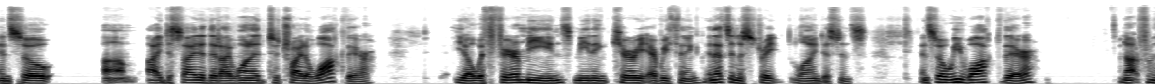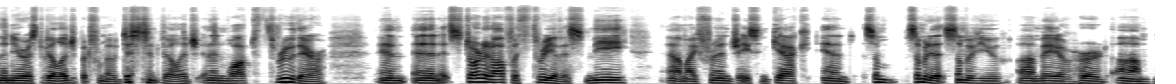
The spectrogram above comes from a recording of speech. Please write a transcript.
And so um, I decided that I wanted to try to walk there, you know, with fair means, meaning carry everything, and that's in a straight line distance. And so we walked there, not from the nearest village, but from a distant village, and then walked through there. And and it started off with three of us: me, uh, my friend Jason Geck, and some somebody that some of you uh, may have heard, um,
